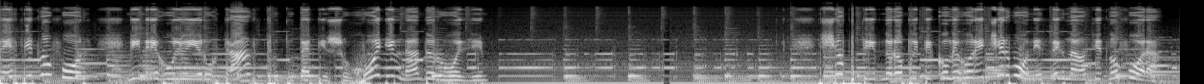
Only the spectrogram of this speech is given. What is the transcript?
Це світлофор. Він регулює рух транспорту та пішоходів на дорозі. Що потрібно робити, коли горить червоний сигнал світлофора?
